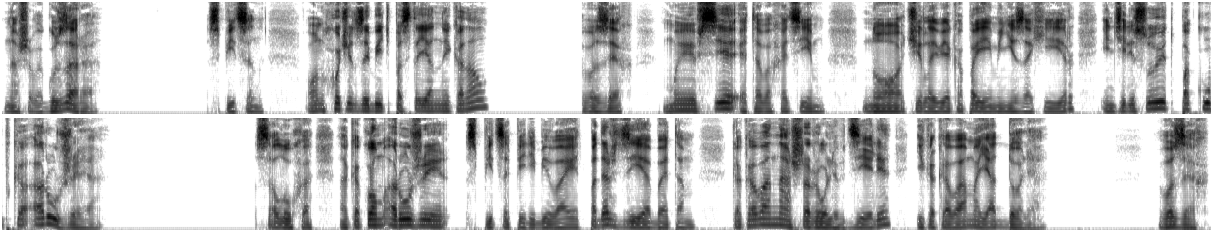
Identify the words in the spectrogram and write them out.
нашего Гузара. Спицын. Он хочет забить постоянный канал? Вазех. Мы все этого хотим, но человека по имени Захир интересует покупка оружия. Салуха. О каком оружии? Спица перебивает. Подожди об этом. Какова наша роль в деле и какова моя доля? Возех.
